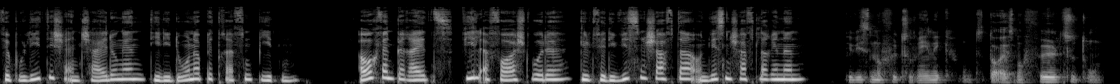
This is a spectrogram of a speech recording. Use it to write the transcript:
für politische Entscheidungen, die die Donau betreffen, bieten. Auch wenn bereits viel erforscht wurde, gilt für die Wissenschaftler und Wissenschaftlerinnen, wir wissen noch viel zu wenig und da ist noch viel zu tun.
